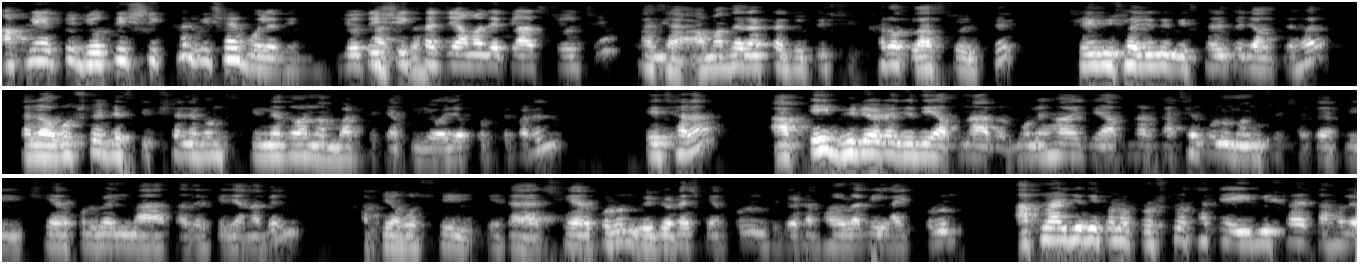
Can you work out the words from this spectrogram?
আপনি একটু জ্যোতিষ শিক্ষার বিষয়ে বলে দিন। জ্যোতিষ আচ্ছা। শিক্ষার যে আমাদের ক্লাস চলছে আচ্ছা আমাদের একটা জ্যোতিষ শিক্ষারও ক্লাস চলছে। সেই বিষয়ে যদি বিস্তারিত জানতে হয় তাহলে অবশ্যই ডেসক্রিপশন এবং স্ক্রিনে দেওয়া নাম্বার থেকে আপনি যোগাযোগ করতে পারেন। এছাড়া এই ভিডিওটা যদি আপনার মনে হয় যে আপনার কাছের কোনো মানুষের সাথে আপনি শেয়ার করবেন বা তাদেরকে জানাবেন, আপনি অবশ্যই এটা শেয়ার করুন, ভিডিওটা শেয়ার করুন, ভিডিওটা ভালো লাগলে লাইক করুন। আপনার যদি কোনো প্রশ্ন থাকে এই বিষয়ে, তাহলে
